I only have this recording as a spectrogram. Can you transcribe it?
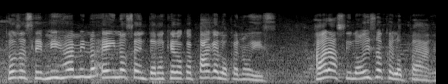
Entonces, si mi hijo es inocente, no quiero que pague lo que no hizo. Ahora, si lo hizo, que lo pague.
